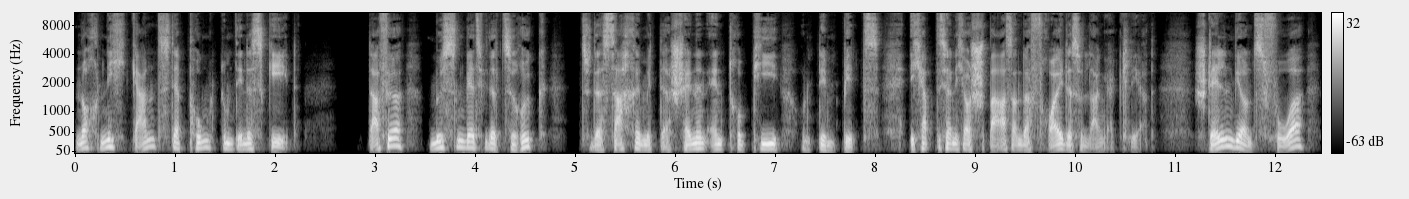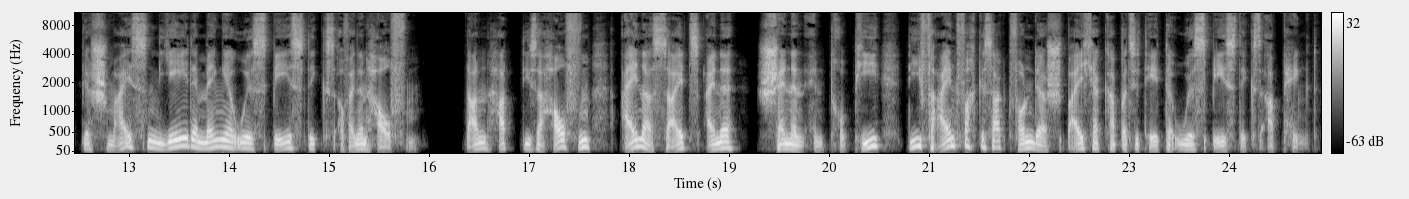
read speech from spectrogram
noch nicht ganz der Punkt, um den es geht. Dafür müssen wir jetzt wieder zurück zu der Sache mit der Shannon-Entropie und dem Bits. Ich habe das ja nicht aus Spaß an der Freude so lange erklärt. Stellen wir uns vor, wir schmeißen jede Menge USB-Sticks auf einen Haufen. Dann hat dieser Haufen einerseits eine Shannon-Entropie, die vereinfacht gesagt von der Speicherkapazität der USB-Sticks abhängt.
